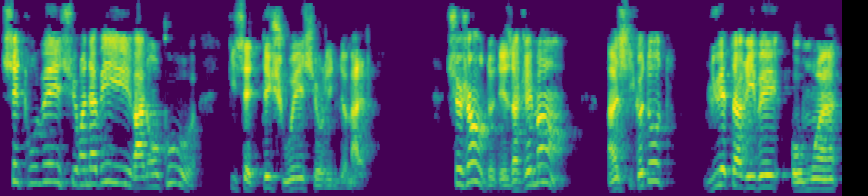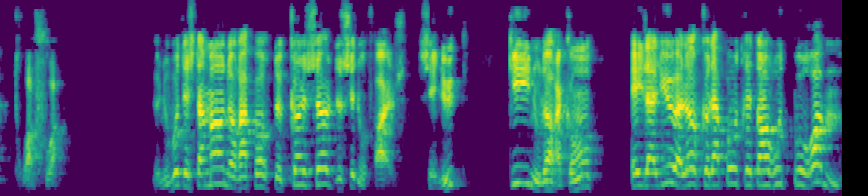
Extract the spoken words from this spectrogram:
s'est trouvé sur un navire à long cours qui s'est échoué sur l'île de Malte. Ce genre de désagrément, ainsi que d'autres, lui est arrivé au moins trois fois. Le Nouveau Testament ne rapporte qu'un seul de ces naufrages, c'est Luc, qui nous le raconte, et il a lieu alors que l'apôtre est en route pour Rome,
